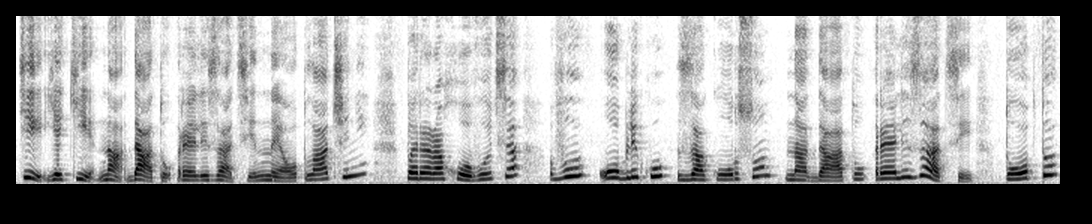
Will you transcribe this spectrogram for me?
ті, які на дату реалізації не оплачені, перераховуються в обліку за курсом на дату реалізації, тобто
